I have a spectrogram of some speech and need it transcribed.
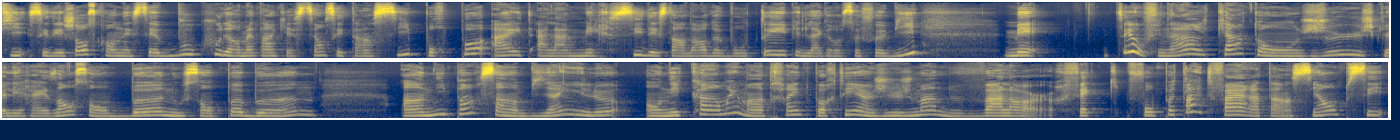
Puis c'est des choses qu'on essaie beaucoup de remettre en question ces temps-ci pour pas être à la merci des standards de beauté puis de la grossophobie. Mais tu sais, au final, quand on juge que les raisons sont bonnes ou sont pas bonnes, en y pensant bien, là, on est quand même en train de porter un jugement de valeur. Fait qu'il faut peut-être faire attention, puis c'est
